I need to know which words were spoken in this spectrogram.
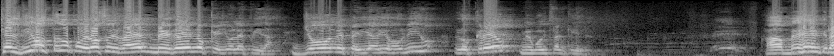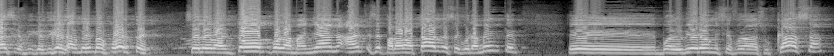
Que el Dios Todopoderoso de Israel me dé lo que yo le pida. Yo le pedí a Dios un hijo, lo creo, me voy tranquila. Amén, gracias Miguel, digan amén más fuerte. Se levantó por la mañana, antes se paraba tarde seguramente. Eh, volvieron y se fueron a su casa.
